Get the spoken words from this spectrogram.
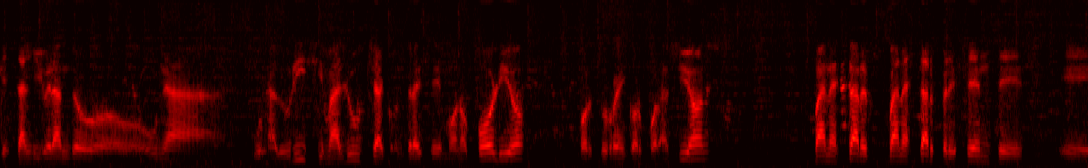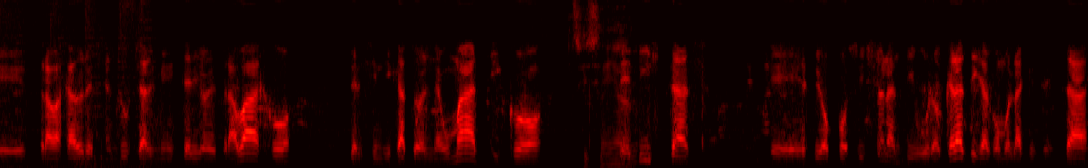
que están librando una, una durísima lucha contra ese monopolio por su reincorporación. Van a estar, van a estar presentes eh, trabajadores en lucha del Ministerio de Trabajo, del Sindicato del Neumático, de listas eh, de oposición antiburocrática como la que se está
